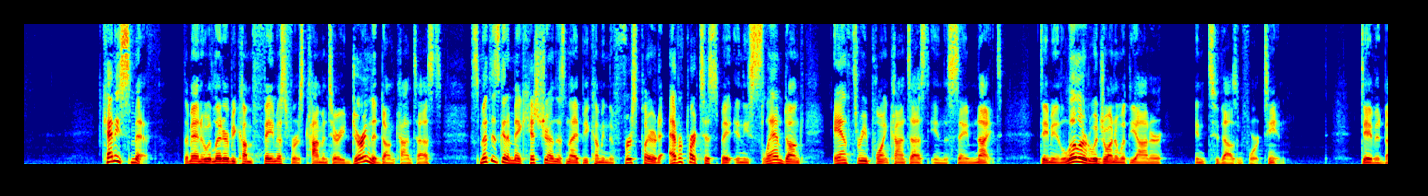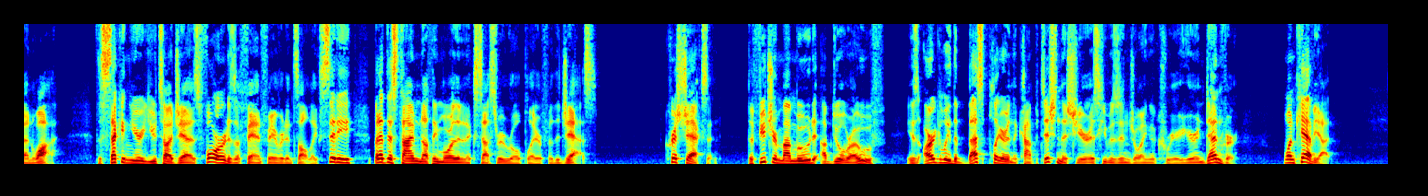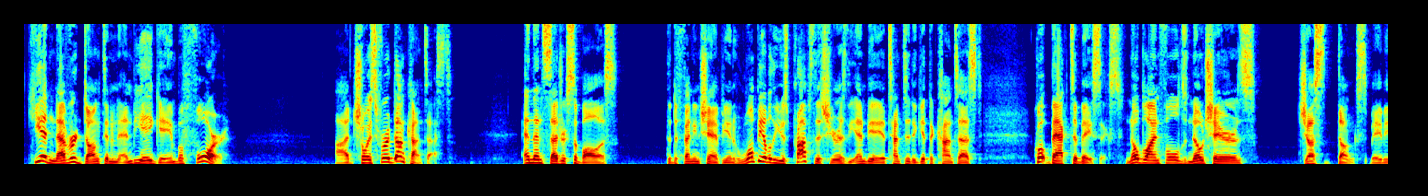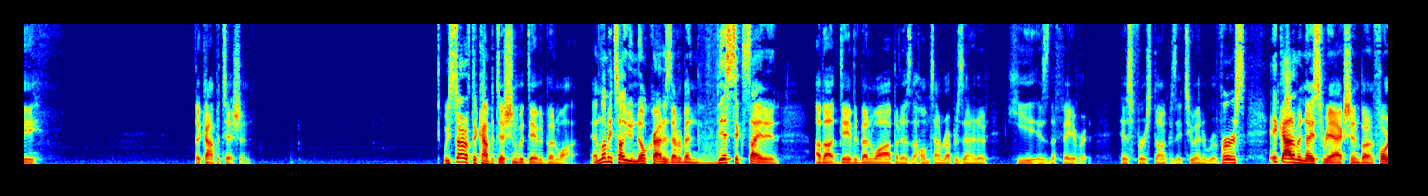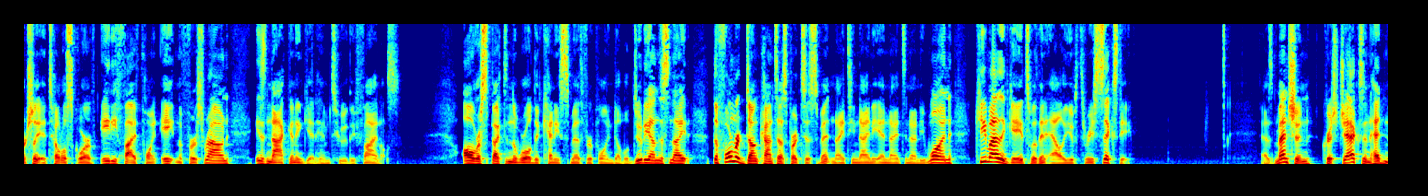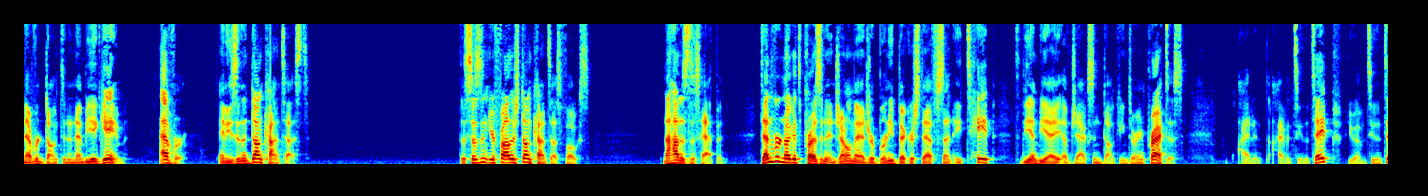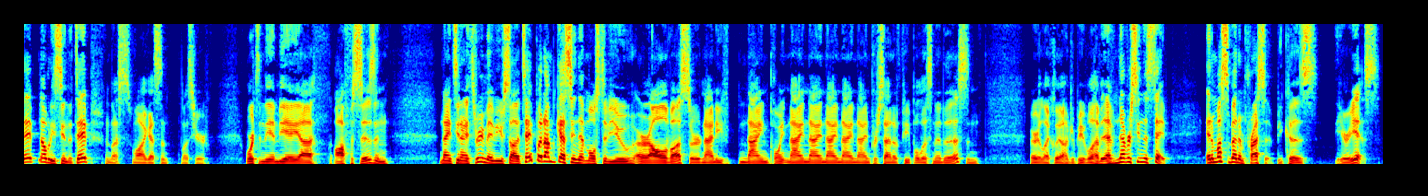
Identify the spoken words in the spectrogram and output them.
Kenny Smith, the man who would later become famous for his commentary during the dunk contests, Smith is going to make history on this night, becoming the first player to ever participate in the slam dunk and three point contest in the same night. Damian Lillard would join him with the honor in 2014. David Benoit, the second year Utah Jazz forward is a fan favorite in Salt Lake City, but at this time, nothing more than an accessory role player for the Jazz. Chris Jackson, the future Mahmoud Abdul Rauf, is arguably the best player in the competition this year as he was enjoying a career year in Denver. One caveat he had never dunked in an NBA game before. Odd choice for a dunk contest. And then Cedric Ceballos, the defending champion, who won't be able to use props this year as the NBA attempted to get the contest Quote back to basics. No blindfolds, no chairs, just dunks, baby. The competition. We start off the competition with David Benoit. And let me tell you, no crowd has ever been this excited about David Benoit, but as the hometown representative, he is the favorite. His first dunk is a two handed reverse. It got him a nice reaction, but unfortunately, a total score of 85.8 in the first round is not going to get him to the finals. All respect in the world to Kenny Smith for pulling double duty on this night. The former dunk contest participant, 1990 and 1991, came out of the gates with an alley oop 360. As mentioned, Chris Jackson had never dunked in an NBA game, ever, and he's in the dunk contest. This isn't your father's dunk contest, folks. Now, how does this happen? Denver Nuggets president and general manager Bernie Bickerstaff sent a tape to the NBA of Jackson dunking during practice. I didn't. I haven't seen the tape. You haven't seen the tape. Nobody's seen the tape, unless well, I guess unless you're worked in the NBA uh, offices in 1993, maybe you saw the tape. But I'm guessing that most of you, or all of us, or 99.99999 percent of people listening to this, and very likely 100 people have have never seen this tape. And it must have been impressive because here he is.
